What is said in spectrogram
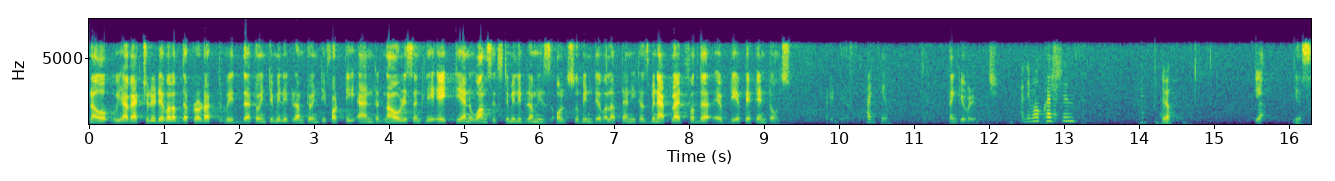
Now we have actually developed the product with the 20 milligram, 20, 40, and now recently 80 and 160 milligram is also been developed, and it has been applied for the FDA patent also. Thank you. Thank you very much. Any more questions? Yeah. Yeah, yes.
